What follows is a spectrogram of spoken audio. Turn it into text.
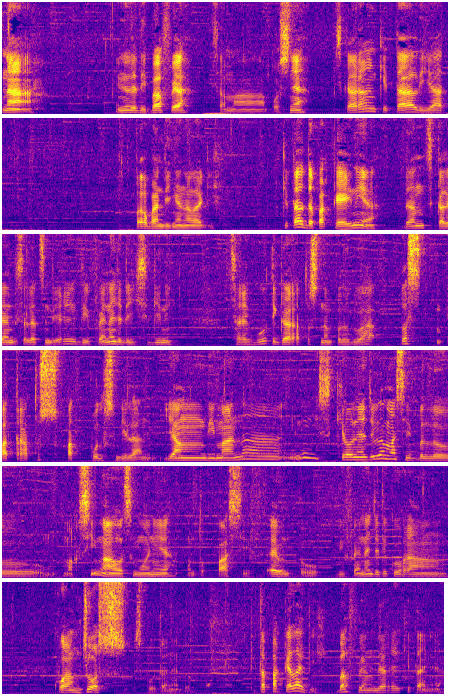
Nah, ini udah di buff ya sama posnya. Sekarang kita lihat perbandingannya lagi. Kita udah pakai ini ya, dan sekalian bisa lihat sendiri defense-nya jadi segini. 1362 plus 449 yang di mana ini skillnya juga masih belum maksimal semuanya ya untuk pasif eh untuk defense jadi kurang kurang jos sebutannya tuh kita pakai lagi buff yang dari kitanya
